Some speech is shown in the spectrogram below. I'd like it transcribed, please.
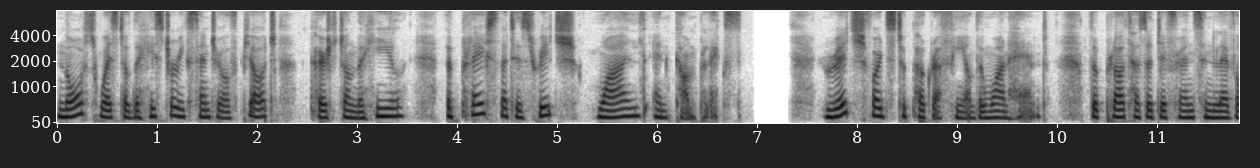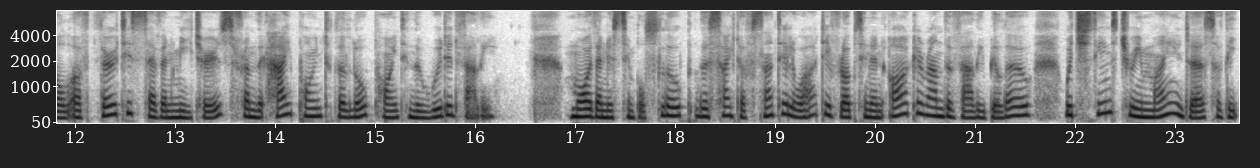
northwest of the historic center of Biot, perched on the hill, a place that is rich, wild, and complex. Rich for its topography on the one hand, the plot has a difference in level of 37 meters from the high point to the low point in the wooded valley. More than a simple slope, the site of Saint-Éloi develops in an arc around the valley below, which seems to remind us of the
